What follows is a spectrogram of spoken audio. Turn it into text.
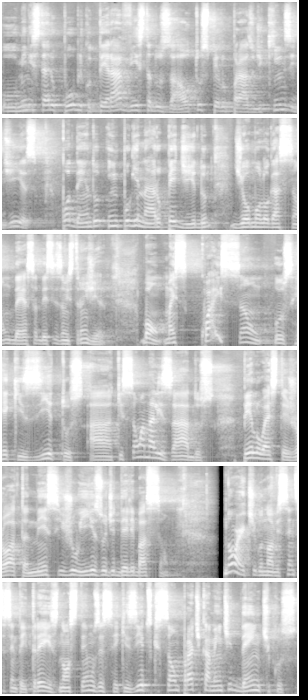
o Ministério Público terá vista dos autos pelo prazo de 15 dias, podendo impugnar o pedido de homologação dessa decisão estrangeira. Bom, mas quais são os requisitos que são analisados pelo STJ nesse juízo de delibação? No artigo 963, nós temos esses requisitos que são praticamente idênticos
